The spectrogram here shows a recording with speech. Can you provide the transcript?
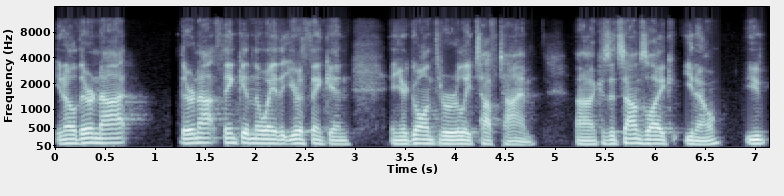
You know, they're not they're not thinking the way that you're thinking, and you're going through a really tough time. Because uh, it sounds like you know you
